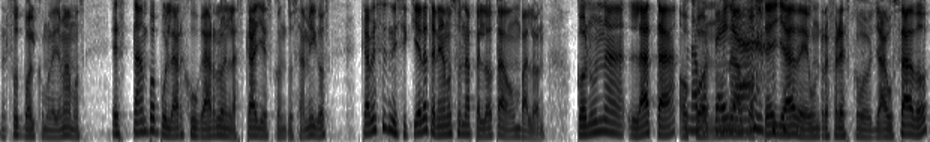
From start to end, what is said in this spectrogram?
en el fútbol como le llamamos, es tan popular jugarlo en las calles con tus amigos que a veces ni siquiera teníamos una pelota o un balón. Con una lata o con una botella de un refresco ya usado,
